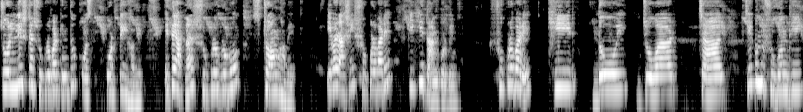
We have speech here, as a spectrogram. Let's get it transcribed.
চল্লিশটা শুক্রবার কিন্তু করতেই হবে। এতে আপনার শুক্র গ্রহ স্ট্রং হবে। এবার আসি শুক্রবারে কি কি দান করবেন। শুক্রবারে ক্ষীর, দই, জোয়ার, চাল যে কোনো সুগন্ধি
